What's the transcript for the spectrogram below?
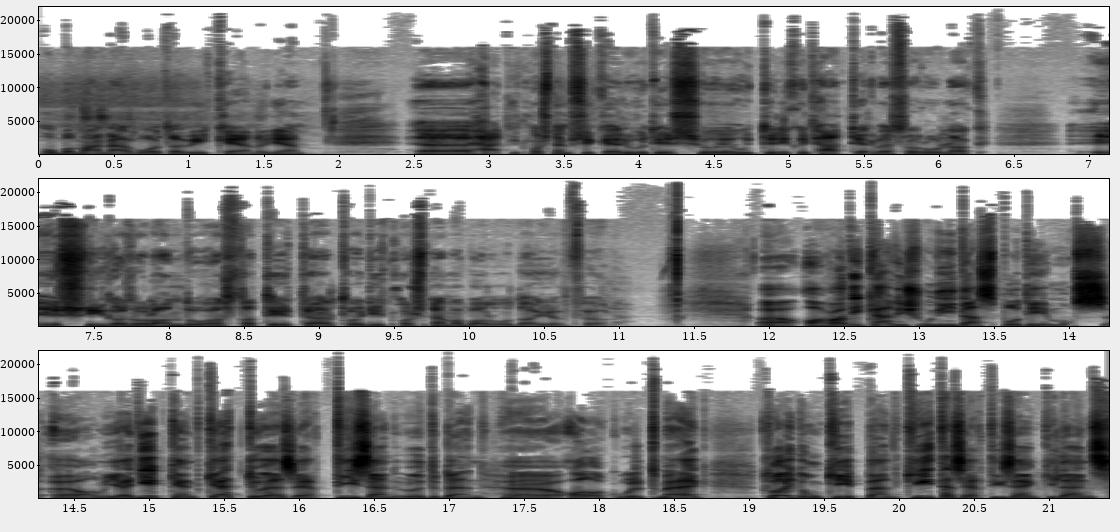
Obamánál volt a weekend, ugye? Hát itt most nem sikerült, és úgy tűnik, hogy háttérbe szorulnak, és igazolandó azt a tételt, hogy itt most nem a baloldal jön föl. A radikális Unidas Podemos, ami egyébként 2015-ben alakult meg, tulajdonképpen 2019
